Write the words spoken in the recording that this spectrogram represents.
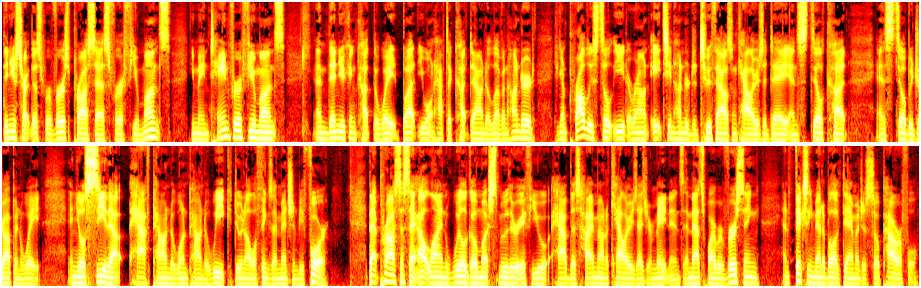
Then you start this reverse process for a few months. You maintain for a few months, and then you can cut the weight, but you won't have to cut down to 1100. You can probably still eat around 1800 to 2000 calories a day and still cut and still be dropping weight. And you'll see that half pound to one pound a week doing all the things I mentioned before. That process I outlined will go much smoother if you have this high amount of calories as your maintenance, and that's why reversing and fixing metabolic damage is so powerful.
